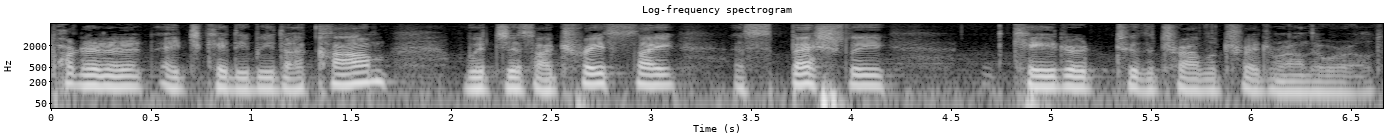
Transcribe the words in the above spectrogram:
partnernet.hktb.com, which is our trade site, especially catered to the travel trade around the world.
